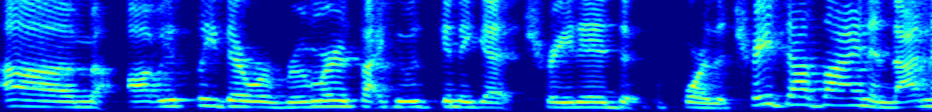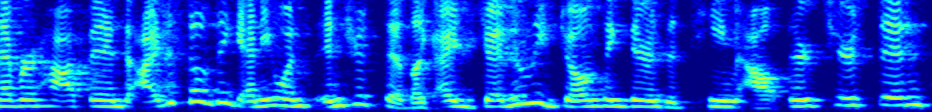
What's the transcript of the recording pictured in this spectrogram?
Um, obviously, there were rumors that he was going to get traded before the trade deadline, and that never happened. I just don't think anyone's interested. Like, I genuinely don't think there's a team out there, Kirsten,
